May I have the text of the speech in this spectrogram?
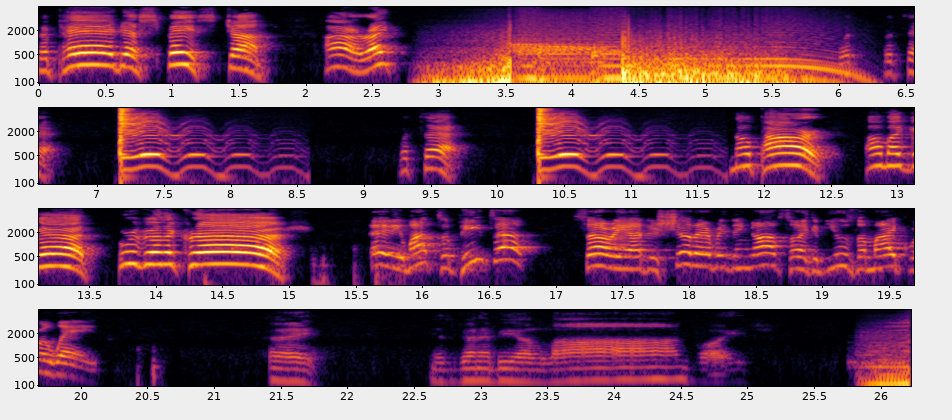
Prepare to space jump. All right. What, what's that? What's that? No power. Oh my God, we're gonna crash. Hey, you want some pizza? Sorry, I had to shut everything off so I could use the microwave. Hey, it's gonna be a long voyage.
